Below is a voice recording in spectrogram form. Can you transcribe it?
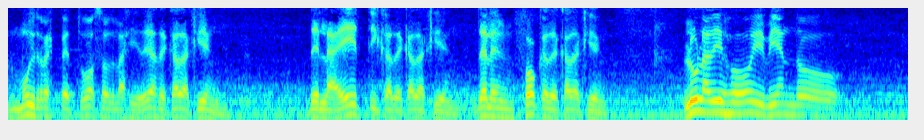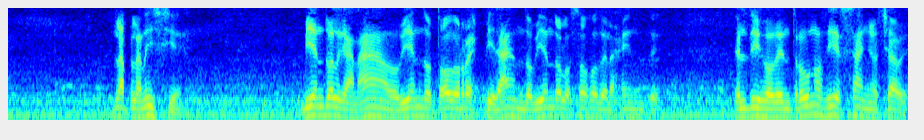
muy respetuosos de las ideas de cada quien, de la ética de cada quien, del enfoque de cada quien. Lula dijo hoy viendo la planicie, viendo el ganado, viendo todo, respirando, viendo los ojos de la gente. Él dijo, dentro de unos 10 años, Chávez,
